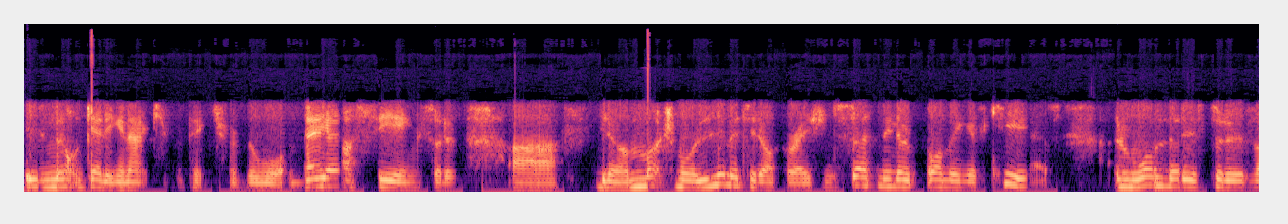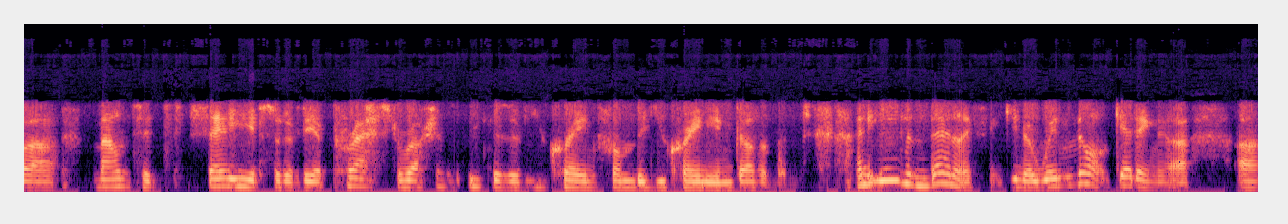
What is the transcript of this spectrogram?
is not getting an accurate picture of the war. They are seeing sort of, uh, you know, a much more limited operation, certainly no bombing of Kiev, and one that is sort of uh, mounted to save sort of the oppressed Russian speakers of Ukraine from the Ukrainian government. And even then, I think you know we're not getting a, uh,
